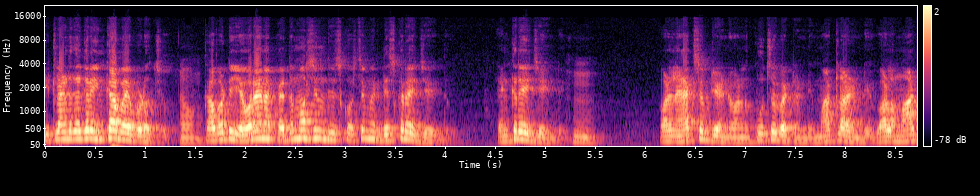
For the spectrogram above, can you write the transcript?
ఇట్లాంటి దగ్గర ఇంకా భయపడవచ్చు కాబట్టి ఎవరైనా పెద్ద మనుషులను తీసుకొస్తే మీరు డిస్కరేజ్ చేయొద్దు. ఎంకరేజ్ చేయండి. వాళ్ళని యాక్సెప్ట్ చేయండి వాళ్ళని కూర్చోబెట్టండి మాట్లాడండి. వాళ్ళ మాట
